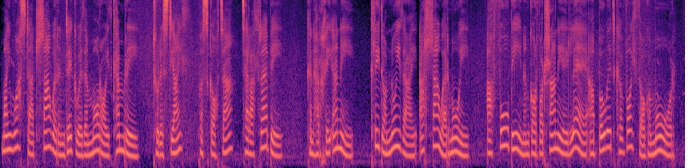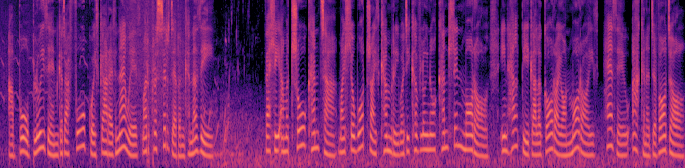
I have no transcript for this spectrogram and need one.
mae wastad llawer yn digwydd ym moroedd Cymru. Twristiaeth, pysgota, telathrebu, cynhyrchu yni, cludo nwyddau a llawer mwy. A phob un yn gorfod rhannu ei le a bywyd cyfoethog y môr. A bob blwyddyn gyda phob gweithgaredd newydd mae'r prysurdeb yn cynnyddu. Felly am y tro cyntaf, mae Llywodraeth Cymru wedi cyflwyno cynllun morol i'n helpu gael y gorau o'n moroedd heddiw ac yn y dyfodol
